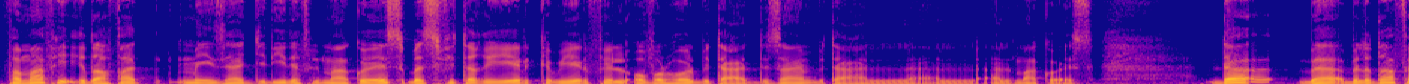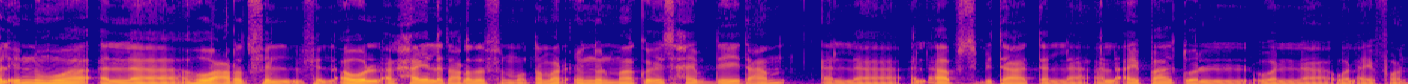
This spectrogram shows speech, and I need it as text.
فما في إضافات ميزات جديدة في ال macOS بس في تغيير كبير في ال overhaul بتاع ال design بتاع ال macOS ده بالإضافة لإنه هو هو عرض في في الأول الحاجة اللي اتعرضت في المؤتمر إنه ال macOS حيبدا يدعم ال apps بتاعه الآيباد والآيفون.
